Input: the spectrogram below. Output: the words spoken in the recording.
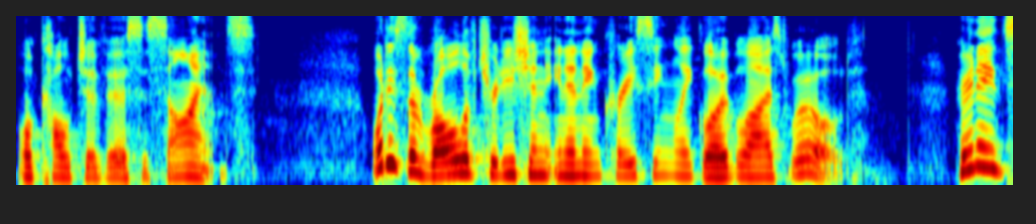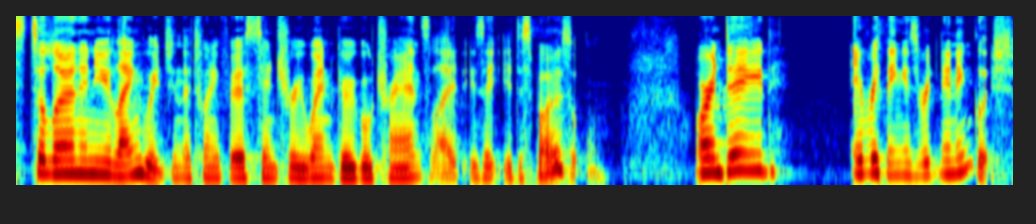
or culture versus science. What is the role of tradition in an increasingly globalised world? Who needs to learn a new language in the 21st century when Google Translate is at your disposal? Or indeed, everything is written in English?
